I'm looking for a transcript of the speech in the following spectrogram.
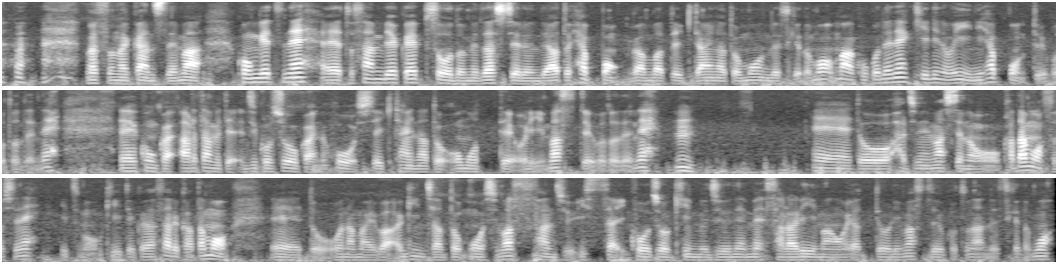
まあそんな感じで、まあ今月ね、えー、と300エピソード目指してるんで、あと100本頑張っていきたいなと思うんですけども、まあここでね、キリのいい200本ということでね、えー、今回改めて自己紹介の方をしていきたいなと思っております。ということでね、うん。えーと、初めましての方も、そしてね、いつも聞いてくださる方も、えーと、お名前は銀ちゃんと申します。31歳、工場勤務10年目、サラリーマンをやっておりますということなんですけども、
